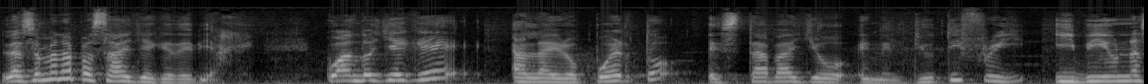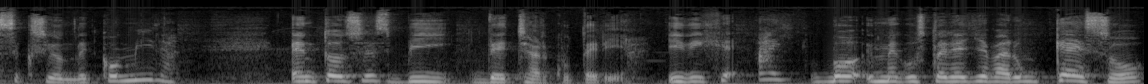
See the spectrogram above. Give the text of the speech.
La semana pasada llegué de viaje. Cuando llegué al aeropuerto, estaba yo en el duty free y vi una sección de comida. Entonces vi de charcutería y dije, ay, bo- me gustaría llevar un queso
